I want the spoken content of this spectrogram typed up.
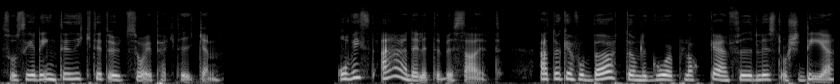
så ser det inte riktigt ut så i praktiken. Och visst är det lite bisarrt att du kan få böter om du går och plockar en fridlyst orkidé,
